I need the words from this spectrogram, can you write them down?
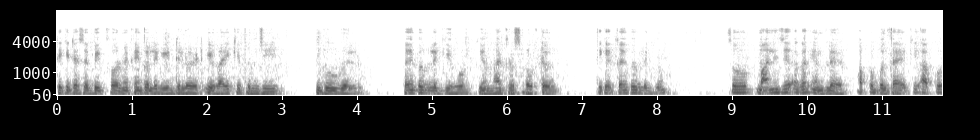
ठीक है जैसे बिग फोर में कहीं पर लगी डिलोइट ई वाई के जी गूगल कहीं पर भी लगी हो या माइक्रोसॉफ्ट ठीक है कहीं पर भी लगी हो। सो so, मान लीजिए अगर एम्प्लॉयर आपको बोलता है कि आपको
